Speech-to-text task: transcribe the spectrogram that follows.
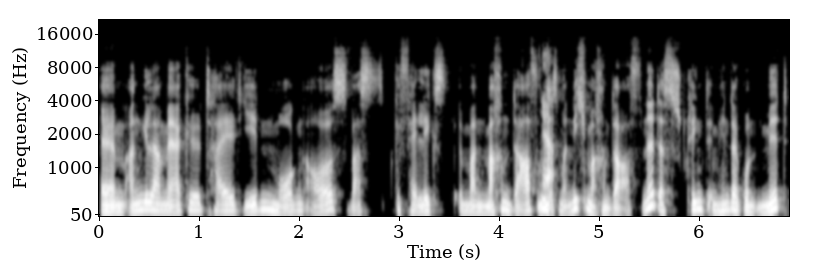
ähm, Angela Merkel teilt jeden Morgen aus, was gefälligst man machen darf und ja. was man nicht machen darf. Ne? Das klingt im Hintergrund mit.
